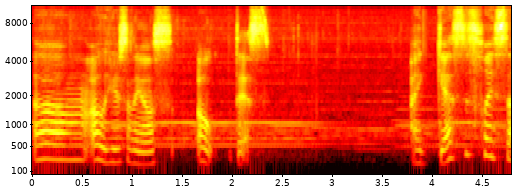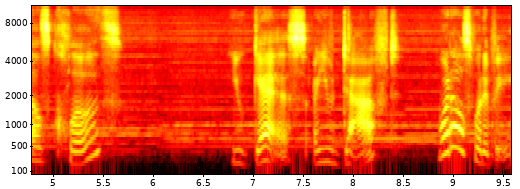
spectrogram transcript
Um, oh, here's something else. Oh, this. I guess this place sells clothes? You guess? Are you daft? What else would it be?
